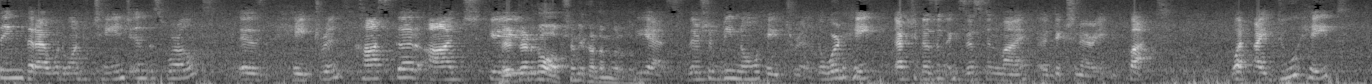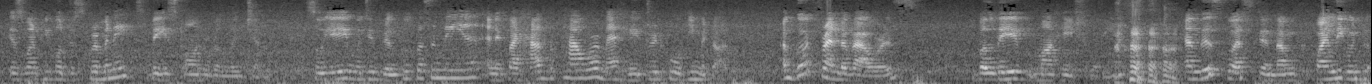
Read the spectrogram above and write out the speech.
thing that I would want to change in this world is hatred. खासकर आज के हेट्रेड का ऑप्शन ही खत्म कर दो Yes, there should be no hatred. The word hate actually doesn't exist in my uh, dictionary. But what I do hate is when people discriminate based on religion. So ये मुझे बिल्कुल पसंद नहीं है and if I had the power मैं hatred को ही मिटा दूँ. A good friend of ours, Baldev Maheshwari, and this question I'm finally going to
